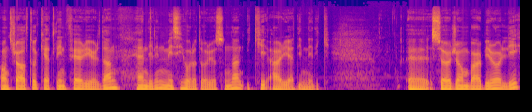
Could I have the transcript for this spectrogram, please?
Kontralto Kathleen Ferrier'dan Handel'in Mesih Oratoryosu'ndan iki arya dinledik. Ee, Sir John Barbirolli,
